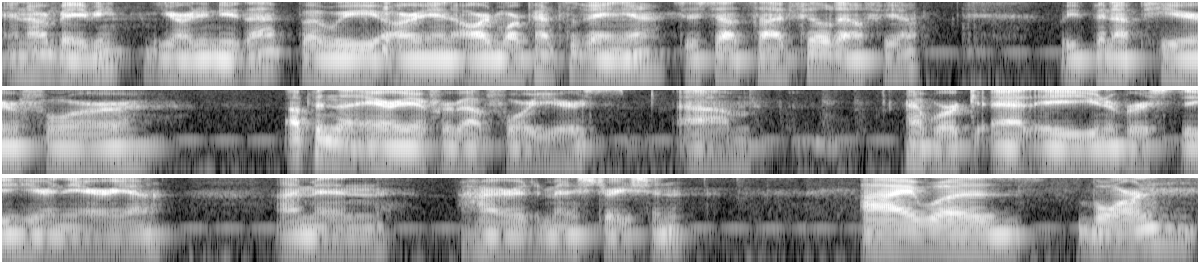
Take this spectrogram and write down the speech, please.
and our baby. You already knew that, but we are in Ardmore, Pennsylvania, just outside Philadelphia. We've been up here for, up in the area for about four years. Um, I work at a university here in the area. I'm in higher administration. I was born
